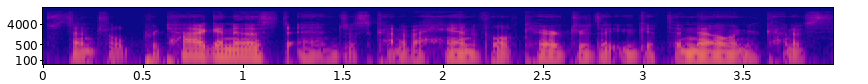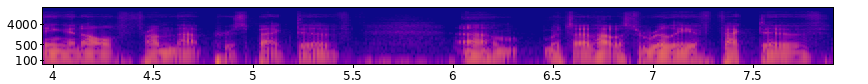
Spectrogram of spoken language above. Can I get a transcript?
central protagonist and just kind of a handful of characters that you get to know, and you're kind of seeing it all from that perspective, um, which I thought was really effective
